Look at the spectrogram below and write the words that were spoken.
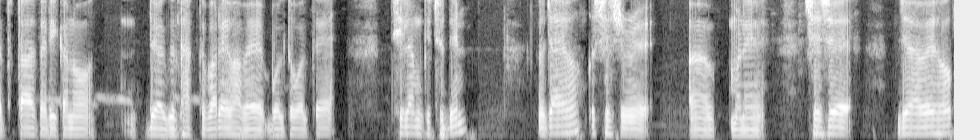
এত তাড়াতাড়ি কেন দু একদিন থাকতে পারে? এভাবে বলতে বলতে ছিলাম কিছুদিন। তো যাই হোক, শেষে মানে শেষে যেভাবে হোক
